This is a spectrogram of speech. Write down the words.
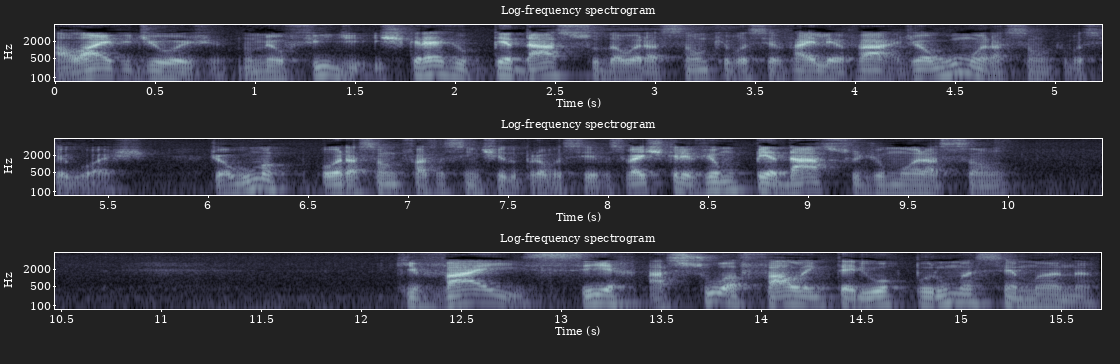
a live de hoje no meu feed, escreve o pedaço da oração que você vai levar, de alguma oração que você goste, de alguma oração que faça sentido para você. Você vai escrever um pedaço de uma oração que vai ser a sua fala interior por uma semana.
